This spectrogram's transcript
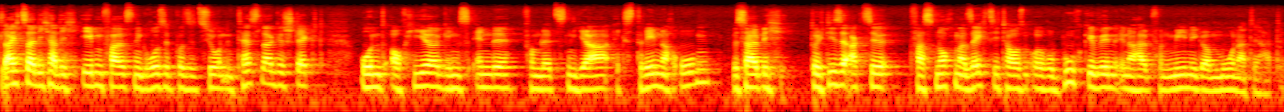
Gleichzeitig hatte ich ebenfalls eine große Position in Tesla gesteckt und auch hier ging es Ende vom letzten Jahr extrem nach oben, weshalb ich durch diese Aktie fast nochmal 60.000 Euro Buchgewinn innerhalb von weniger Monate hatte.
